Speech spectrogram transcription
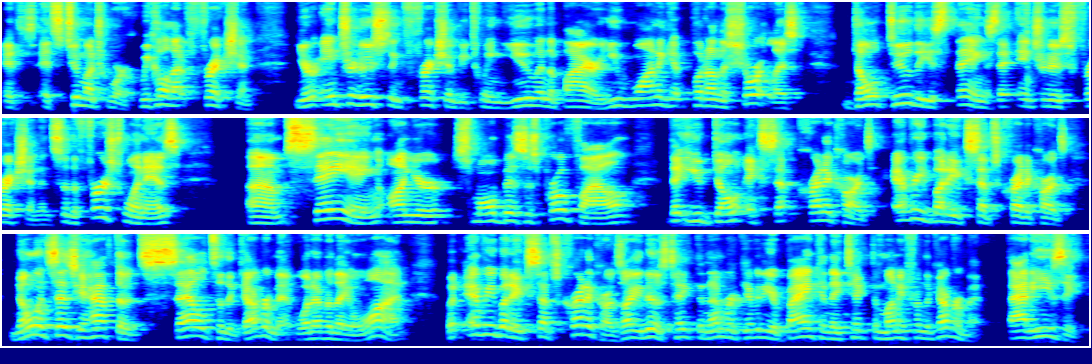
It's it's too much work. We call that friction. You're introducing friction between you and the buyer. You want to get put on the short list. Don't do these things that introduce friction. And so the first one is um, saying on your small business profile that you don't accept credit cards. Everybody accepts credit cards. No one says you have to sell to the government whatever they want, but everybody accepts credit cards. All you do is take the number, give it to your bank, and they take the money from the government. That easy.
